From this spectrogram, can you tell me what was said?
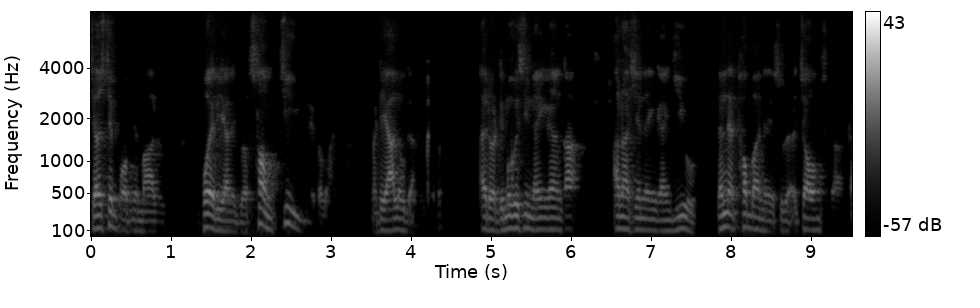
Justice for Myanmar လို့အဖွဲ့တွေကနေပြီးတော့စောင့်ကြည့်နေကဘာကြီးမတရားလုပ်တာလေပေါ့အဲ့တော့ဒီမိုကရေစီနိုင်ငံကအာဏာရှင်နိုင်ငံကြီးကိုလက်နဲ့ထောက်ပံ့နေဆိုတဲ့အကြောင်းဆိုတာက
